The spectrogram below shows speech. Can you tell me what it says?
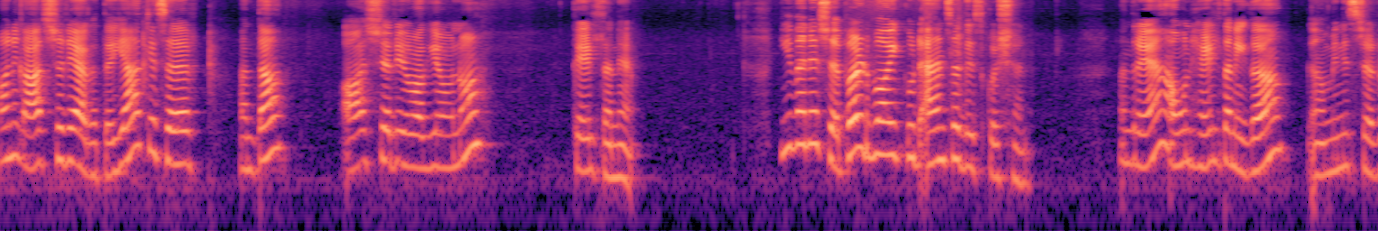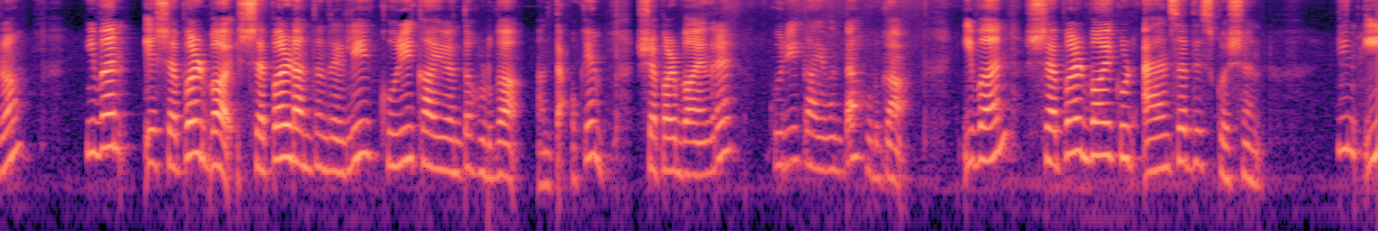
ಅವನಿಗೆ ಆಶ್ಚರ್ಯ ಆಗುತ್ತೆ. ಯಾಕೆ ಸರ್ ಅಂತ ಆಶ್ಚರ್ಯವಾಗಿ ಅವನು ಕೇಳ್ತಾನೆ. Even a shepherd boy could answer this question ಅಂದರೆ ಅವನು ಹೇಳ್ತಾನೆ ಈಗ minister even a shepherd boy shepherd ಅಂತಂದರೆ ಇಲ್ಲಿ ಕುರಿ ಕಾಯುವಂಥ ಹುಡುಗ ಅಂತ ಓಕೆ ಶೆಪರ್ಡ್ ಬಾಯ್ ಅಂದರೆ ಕುರಿ ಕಾಯುವಂಥ ಹುಡುಗ. Even shepherd boy could answer this question in ಈ,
